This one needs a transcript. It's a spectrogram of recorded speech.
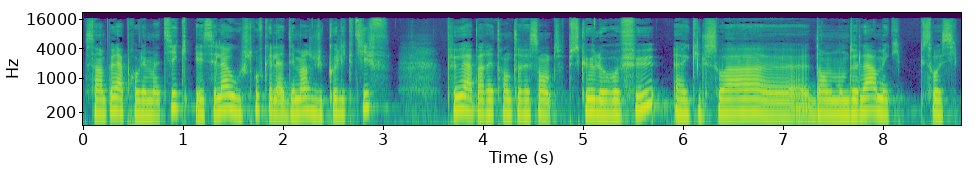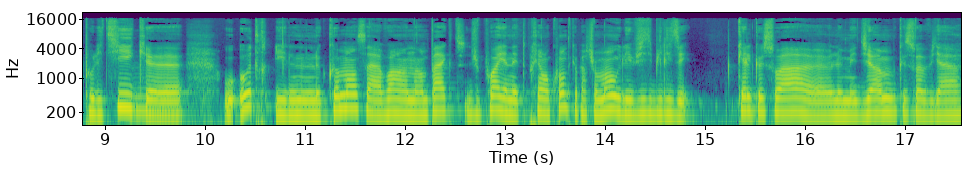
c'est un peu la problématique. Et c'est là où je trouve que la démarche du collectif peut apparaître intéressante, puisque le refus, euh, qu'il soit euh, dans le monde de l'art, mais qu'il soit aussi politique mmh. euh, ou autre, il commence à avoir un impact du poids et à n'être pris en compte qu'à partir du moment où il est visibilisé, quel que soit le médium, que ce soit via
